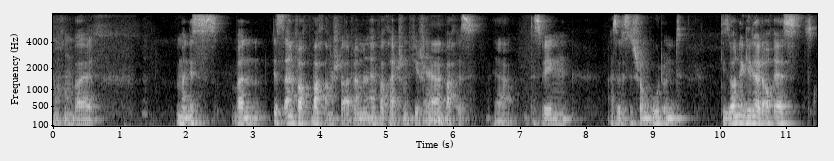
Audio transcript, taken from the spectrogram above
machen, weil man ist, man ist einfach wach am Start, weil man einfach halt schon vier Stunden Ja. wach ist. Ja. Deswegen, also das ist schon gut und die Sonne geht halt auch erst,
